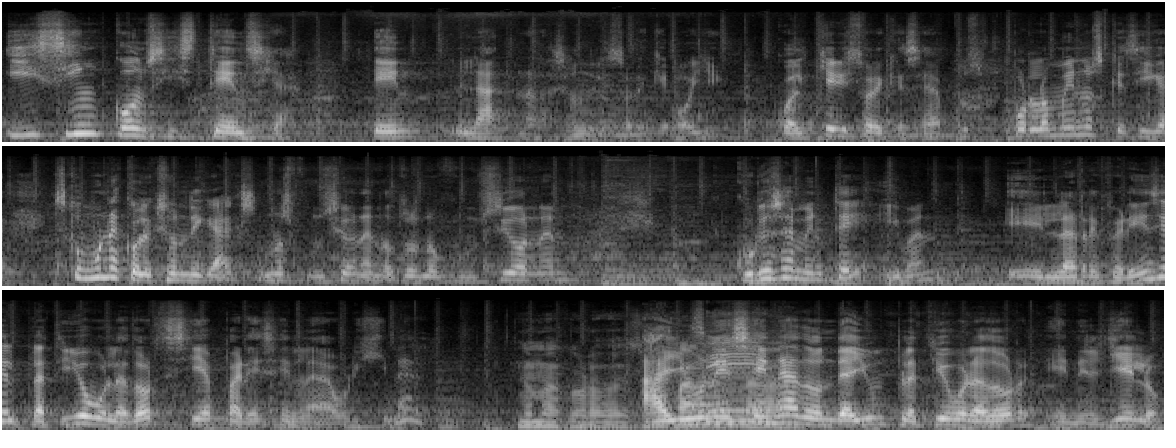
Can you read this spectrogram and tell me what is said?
y sin consistencia en la narración de la historia. Que, oye, cualquier historia que sea, pues por lo menos que siga. Es como una colección de gags. Unos funcionan, otros no funcionan. Curiosamente, Iván, eh, la referencia al platillo volador sí aparece en la original. No me acuerdo de eso. Hay una escena donde hay un platillo volador en el hielo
